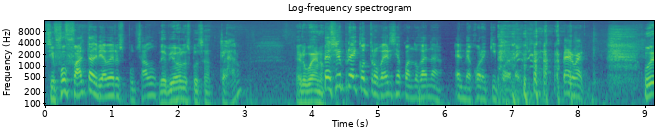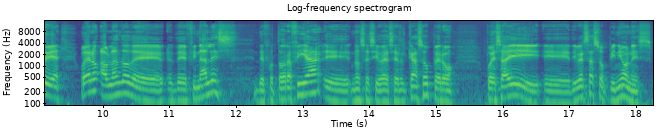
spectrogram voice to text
Si fue falta, debía haber expulsado. Debió haberlo expulsado. Claro. Pero bueno. Pero siempre hay controversia cuando gana el mejor equipo de México. Pero bueno. Muy bien. Bueno, hablando de, finales de fotografía, eh, no sé si va a ser el caso, pero pues hay eh, diversas opiniones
